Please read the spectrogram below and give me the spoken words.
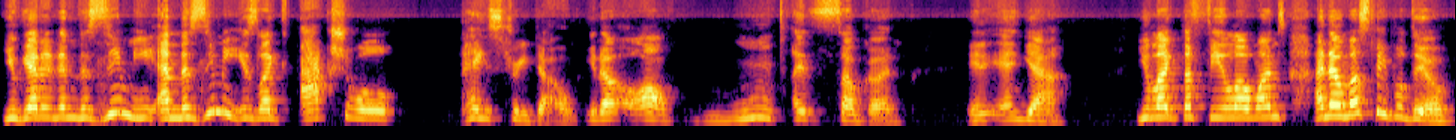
You get it in the zimi, and the zimi is like actual pastry dough. You know, oh, mm, it's so good. It- and yeah, you like the phyllo ones? I know most people do.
